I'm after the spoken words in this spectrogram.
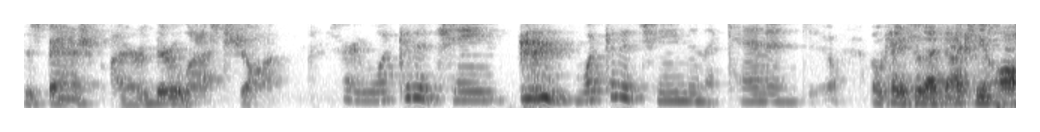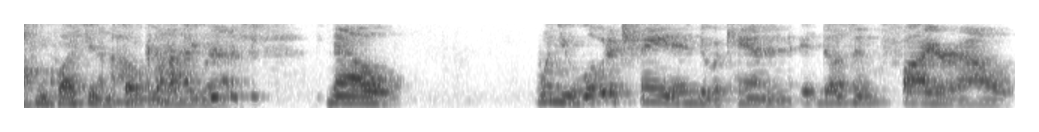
the Spanish fired their last shot. Sorry, what could a chain what could a chain and a cannon do? Okay, so that's actually an awesome question. I'm so Oh, glad God. you asked. Now, when you load a chain into a cannon, it doesn't fire out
